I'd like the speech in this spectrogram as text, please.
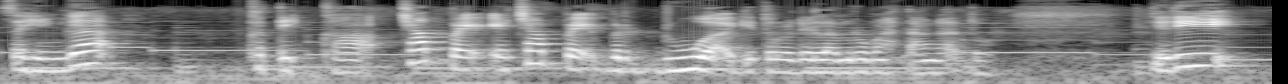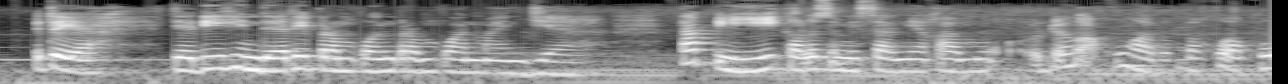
sehingga ketika capek ya capek berdua gitu loh dalam rumah tangga tuh. Jadi itu ya jadi hindari perempuan-perempuan manja. Tapi kalau semisalnya kamu udah aku nggak apa-apa aku aku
